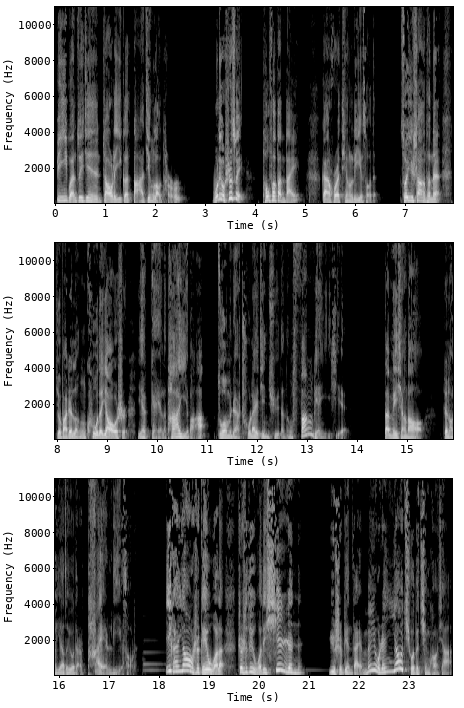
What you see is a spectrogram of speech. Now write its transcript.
殡仪馆最近招了一个打更老头五六十岁，头发半白，干活挺利索的。所以上头呢，就把这冷库的钥匙也给了他一把，琢磨着出来进去的能方便一些。但没想到这老爷子有点太利索了，一看钥匙给我了，这是对我的信任呢。于是便在没有人要求的情况下，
